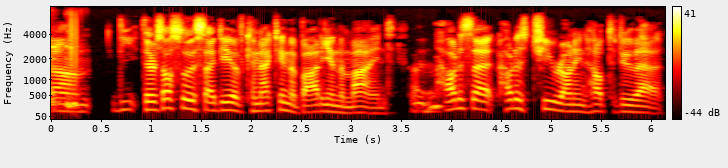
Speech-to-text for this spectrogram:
Um, the, there's also this idea of connecting the body and the mind. Mm-hmm. How does that? How does chi running help to do that?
